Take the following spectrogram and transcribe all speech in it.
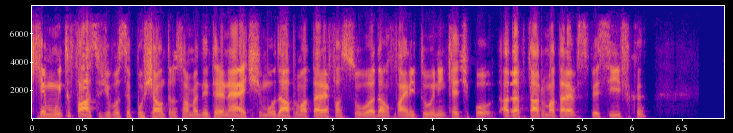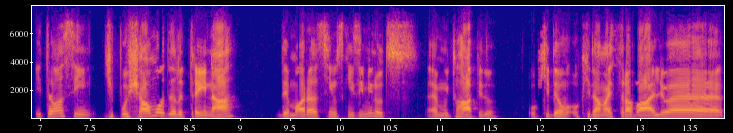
que é muito fácil de você puxar um transformer da internet, mudar para uma tarefa sua, dar um fine tuning, que é tipo adaptar para uma tarefa específica. Então, assim, de puxar o modelo e treinar, demora assim uns 15 minutos. É muito rápido. O que, deu, o que dá mais trabalho é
